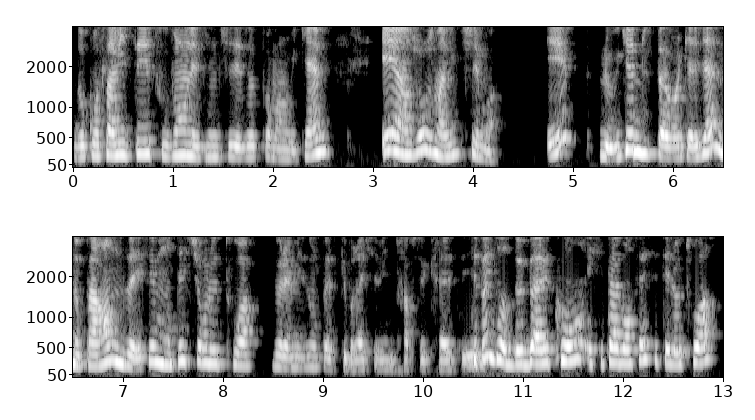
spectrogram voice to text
donc on s'invitait souvent les unes chez les autres pendant le week-end. Et un jour, je l'invite chez moi. Et le week-end juste avant qu'elle vienne, nos parents nous avaient fait monter sur le toit de la maison parce que bref, il y avait une trappe secrète. et- C'était pas une sorte de balcon et si t'avançais, c'était le toit?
